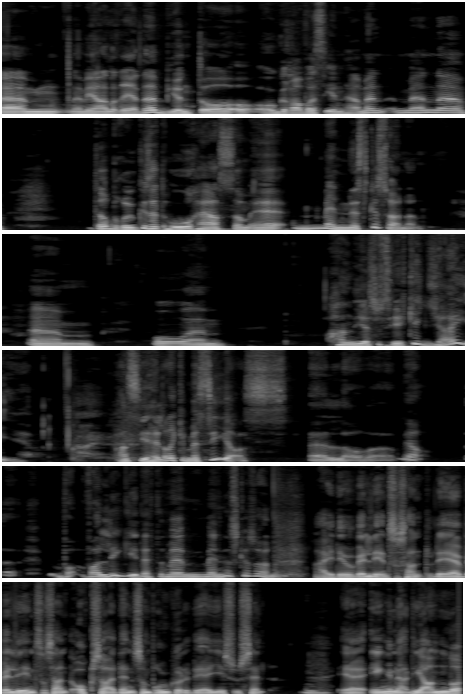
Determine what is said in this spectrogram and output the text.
Um, vi har allerede begynt å, å, å grave oss inn her, men, men uh, det brukes et ord her som er menneskesønnen. Um, og han Jesus sier ikke 'jeg'. Han sier heller ikke 'Messias', eller uh, Ja. Hva, hva ligger i dette med menneskesønnen? Nei, det er jo veldig interessant, og det er veldig interessant også at den som bruker det, det er Jesus selv. Mm. ingen av de andre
